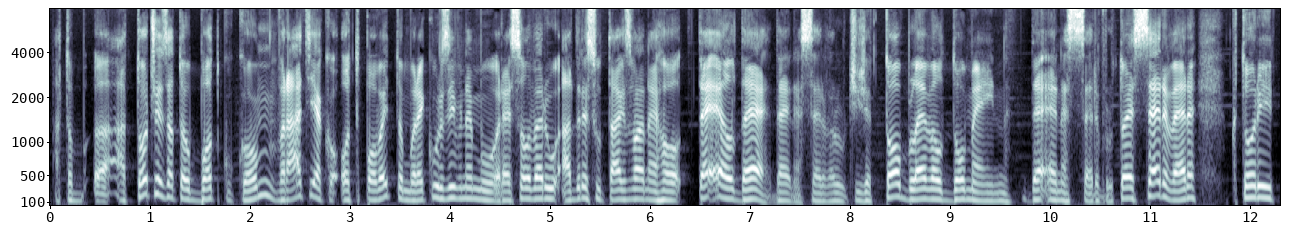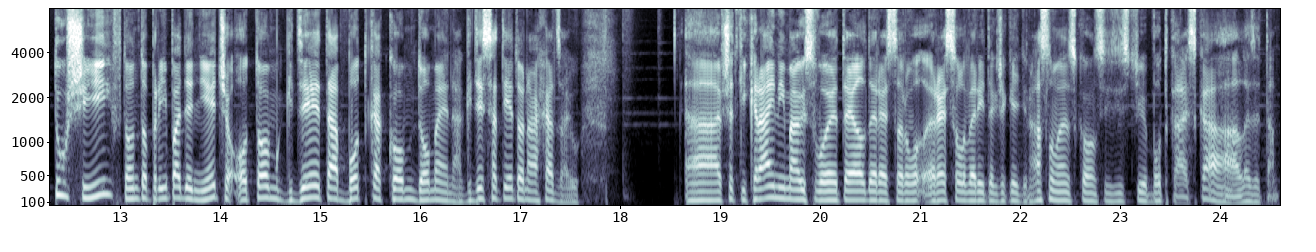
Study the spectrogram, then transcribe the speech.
A to, a to, čo je za tou .com, vráti ako odpoveď tomu rekurzívnemu resolveru adresu tzv. TLD DNS serveru, čiže Top Level Domain DNS serveru. To je server, ktorý tuší v tomto prípade niečo o tom, kde je tá .com doména, kde sa tieto nachádzajú. Všetky krajiny majú svoje TLD resolvery, takže keď na Slovensku on si zistí .sk a leze tam.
